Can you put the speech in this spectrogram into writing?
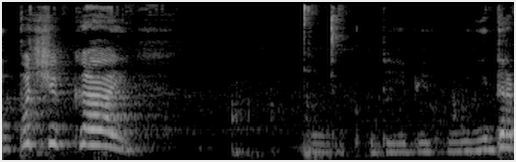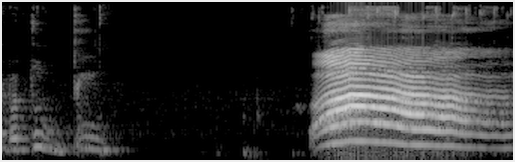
І почекай! Ну, Куди я бігу? Мені треба туди. А-а-а!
